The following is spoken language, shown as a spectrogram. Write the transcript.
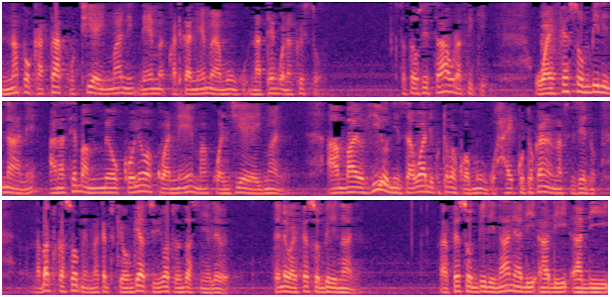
ninapokataa kutia imani neema, katika neema ya mungu natengwa na kristo. Sasa usisahau rafiki waefeso 28 anasema mmeokolewa kwa neema kwa njia ya imani ambayo hiyo ni zawadi kutoka kwa mungu haikutokana na nafsi zenu. Labda tukasome maake tukiongea tu watu wanaweza wasinyelewe. Tende waefeso mbili nane. Efeso mbili nane hadi hadi hadi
